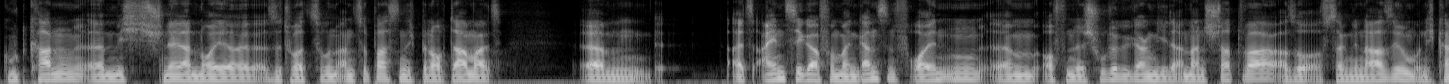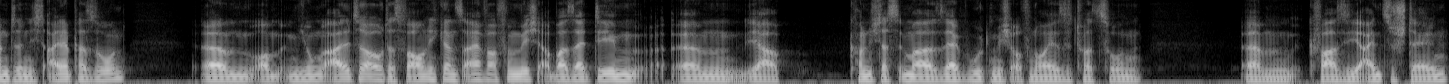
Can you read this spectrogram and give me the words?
gut kann, äh, mich schnell an neue Situationen anzupassen. Ich bin auch damals ähm, als einziger von meinen ganzen Freunden ähm, auf eine Schule gegangen, die in einer anderen Stadt war, also auf sein Gymnasium und ich kannte nicht eine Person. Ähm, Im jungen Alter auch, das war auch nicht ganz einfach für mich, aber seitdem, ähm, ja, konnte ich das immer sehr gut, mich auf neue Situationen ähm, quasi einzustellen.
